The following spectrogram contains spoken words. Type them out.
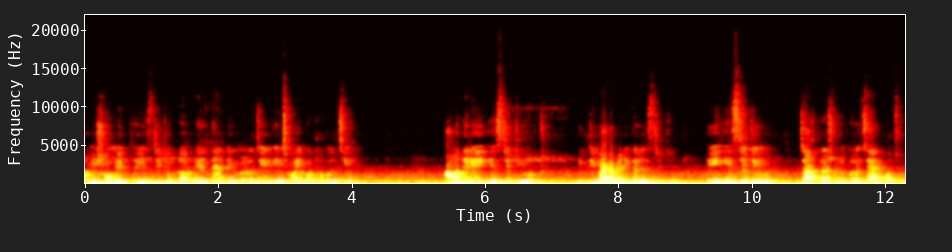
আমি Samriddha institute of health and টেকনোলজির এইচওয়াই কথা বলছি। আমাদের এই ইনস্টিটিউট একটি প্যারামেডিক্যাল ইনস্টিটিউট এই ইনস্টিটিউট যাত্রা শুরু করেছে এক বছর।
